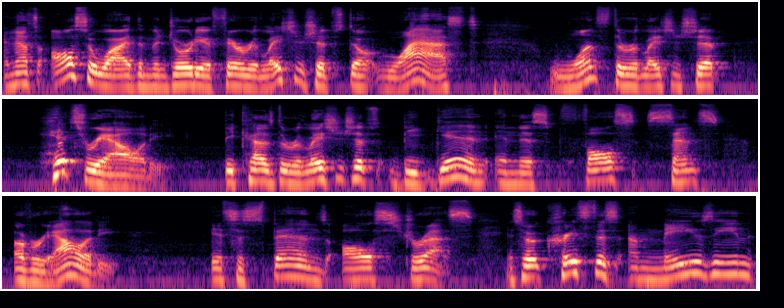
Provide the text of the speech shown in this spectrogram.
And that's also why the majority of affair relationships don't last once the relationship hits reality because the relationships begin in this false sense of reality. It suspends all stress. And so it creates this amazing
